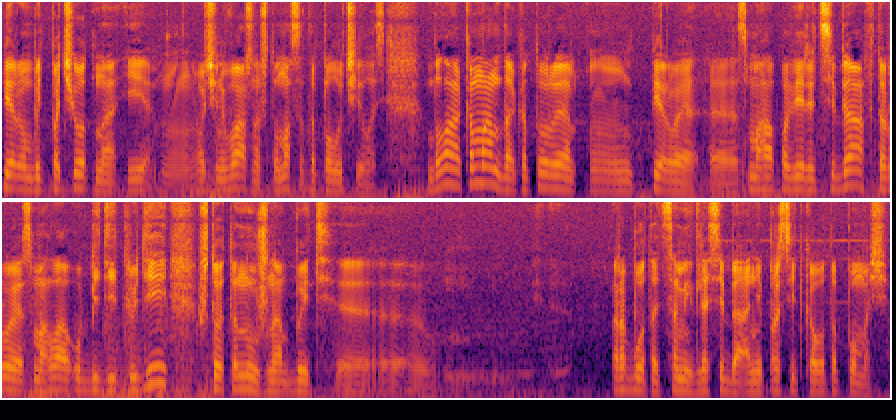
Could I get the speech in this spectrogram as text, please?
первым быть почетно и м, очень важно, что у нас это получилось. Была команда, которая, м, первое, э, смогла поверить в себя, второе, смогла убедить людей, что это нужно быть э, работать самих для себя, а не просить кого-то помощи.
